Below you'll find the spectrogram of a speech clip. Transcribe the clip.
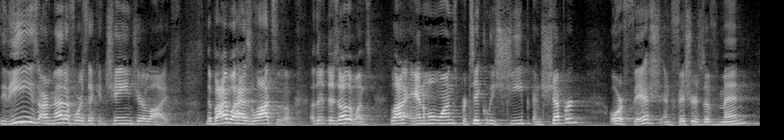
See, these are metaphors that can change your life. The Bible has lots of them. Uh, there's other ones, a lot of animal ones, particularly sheep and shepherd, or fish and fishers of men.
